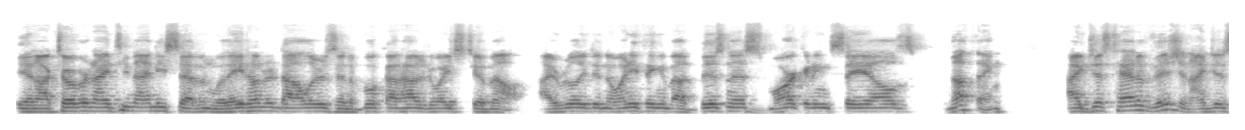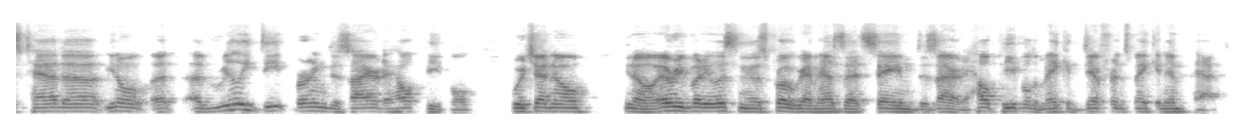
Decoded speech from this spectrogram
in October 1997 with $800 and a book on how to do HTML. I really didn't know anything about business, marketing, sales, nothing. I just had a vision. I just had a, you know, a, a really deep burning desire to help people, which I know, you know, everybody listening to this program has that same desire to help people, to make a difference, make an impact.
